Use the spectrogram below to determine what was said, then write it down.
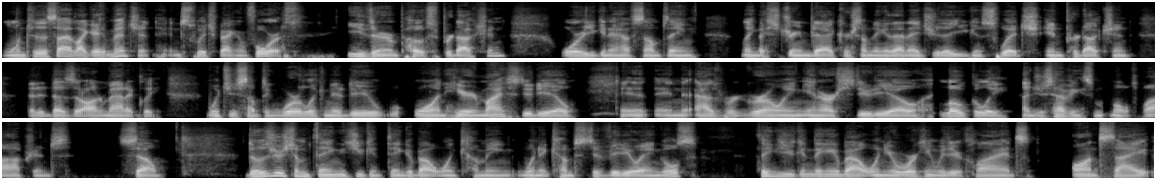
one to the side, like I mentioned, and switch back and forth either in post production or you can have something like a stream deck or something of that nature that you can switch in production that it does it automatically which is something we're looking to do one here in my studio and, and as we're growing in our studio locally uh, just having some multiple options. So those are some things you can think about when coming when it comes to video angles. Things you can think about when you're working with your clients on site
